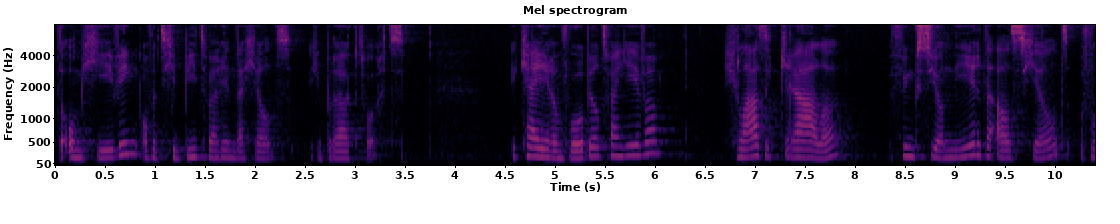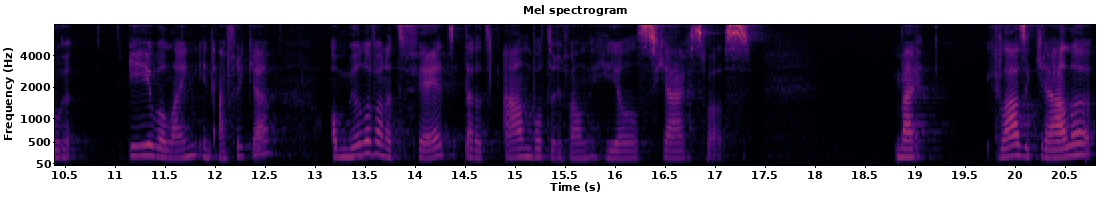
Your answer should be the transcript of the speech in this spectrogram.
de omgeving of het gebied waarin dat geld gebruikt wordt. Ik ga hier een voorbeeld van geven. Glazen kralen functioneerden als geld voor eeuwenlang in Afrika omwille van het feit dat het aanbod ervan heel schaars was. Maar glazen kralen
